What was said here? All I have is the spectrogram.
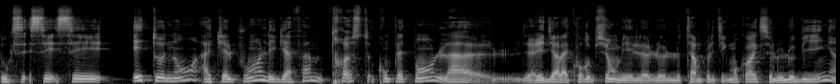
Donc c'est étonnant à quel point les GAFAM trustent complètement la, j'allais dire la corruption, mais le terme politiquement correct, c'est le lobbying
